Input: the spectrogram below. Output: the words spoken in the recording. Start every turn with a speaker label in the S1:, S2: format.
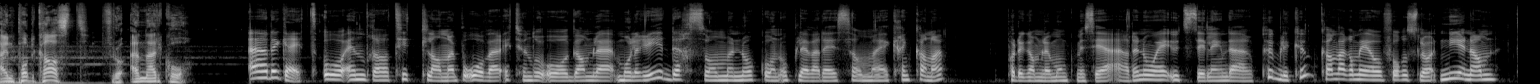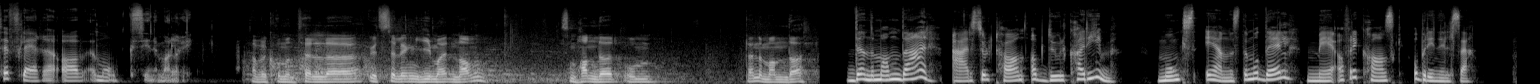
S1: En podkast fra NRK.
S2: Er det greit å endre titlene på over 100 år gamle måleri dersom noen opplever dem som krenkende? På Det gamle Munch-museet er det nå en utstilling der publikum kan være med å foreslå nye navn til flere av Munch sine maleri.
S3: Velkommen til eh, utstilling 'Gi meg et navn', som handler om denne mannen der.
S4: Denne mannen der er sultan Abdul Karim, Munchs eneste modell med afrikansk opprinnelse.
